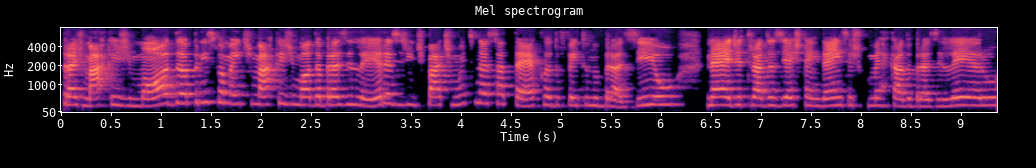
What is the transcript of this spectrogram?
para as marcas de moda, principalmente marcas de moda brasileiras. A gente bate muito nessa tecla do feito no Brasil, né, de traduzir as tendências para o mercado brasileiro.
